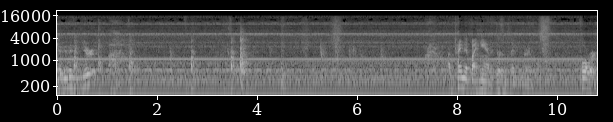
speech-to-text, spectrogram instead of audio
Get it into gear. I'm tightening it by hand. It doesn't tighten very well. Forward.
